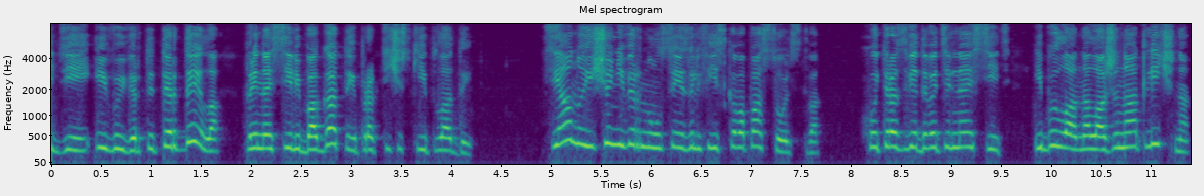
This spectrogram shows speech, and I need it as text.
идеи и выверты Тердейла приносили богатые практические плоды. Тиану еще не вернулся из эльфийского посольства. Хоть разведывательная сеть и была налажена отлично,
